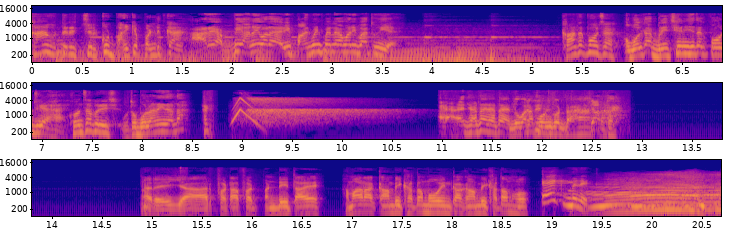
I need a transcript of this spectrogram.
कहाँ है तेरे चिरकुट भाई के पंडित कहाँ है? अरे अब भी आने वाला है। अभी पाँच मिनट पहले हमारी बात हुई है। कहाँ तक पहुँचा है? वो बोलता है ब्रिज के नीचे तक पहुँच गया है। कौन सा ब्रिज? वो तो बोला नहीं दादा। जाता जाता है। दोबारा फ़ोन करता है। है। अरे यार फटाफट पंडित आए। हमारा काम भी खत्म हो इनका काम भी खत्म हो। एक मिनट।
